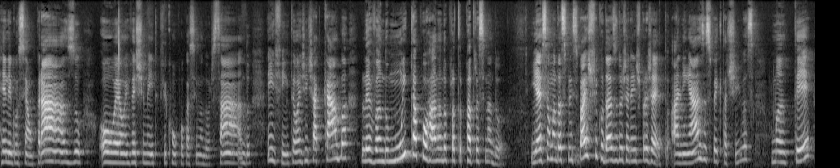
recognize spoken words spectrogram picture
renegociar um prazo ou é um investimento que ficou um pouco acima do orçado, enfim, então a gente acaba levando muita porrada do patrocinador. E essa é uma das principais dificuldades do gerente de projeto, alinhar as expectativas, manter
